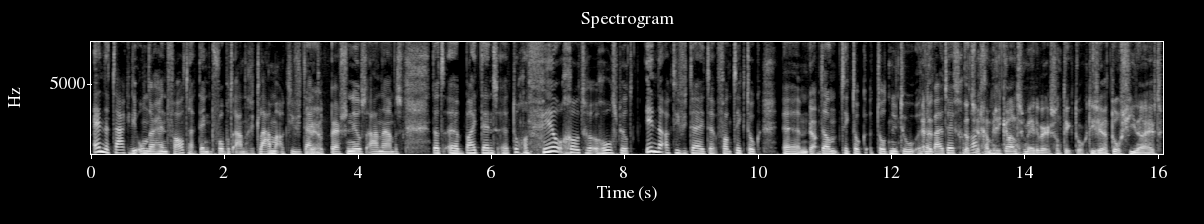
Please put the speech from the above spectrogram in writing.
en de taken die onder hen valt, denk bijvoorbeeld aan reclameactiviteiten, ja, personeelsaannames, dat ByteDance toch een veel grotere rol speelt in de activiteiten van TikTok um, ja. dan TikTok tot nu toe en naar dat, buiten heeft gebracht. Dat zeggen Amerikaanse medewerkers van TikTok. Die zeggen toch, China heeft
